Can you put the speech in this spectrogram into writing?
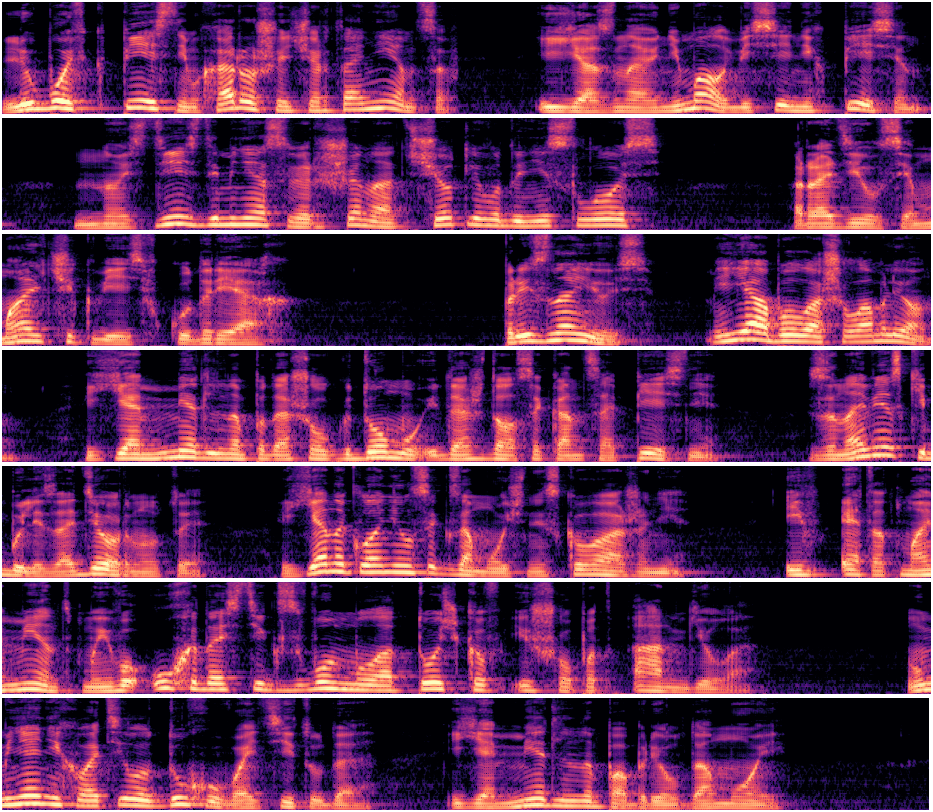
Любовь к песням – хорошая черта немцев, и я знаю немало весенних песен, но здесь до меня совершенно отчетливо донеслось «Родился мальчик весь в кудрях». Признаюсь, я был ошеломлен. Я медленно подошел к дому и дождался конца песни. Занавески были задернуты. Я наклонился к замочной скважине. И в этот момент моего уха достиг звон молоточков и шепот ангела. У меня не хватило духу войти туда, и я медленно побрел домой.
